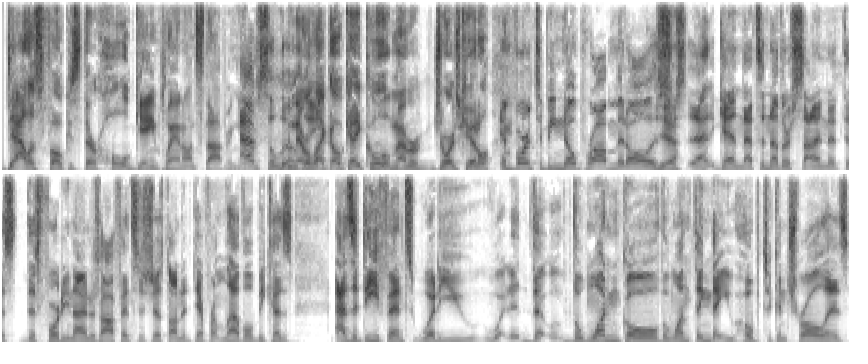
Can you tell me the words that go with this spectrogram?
Dallas focused their whole game plan on stopping him. Absolutely. And they were like, okay, cool. Remember George Kittle? and for it to be no problem at all is Yeah. just that, again that's another sign that this this 49ers offense is just on a different level because as a defense what do you what the the one goal the one thing that you hope to control is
